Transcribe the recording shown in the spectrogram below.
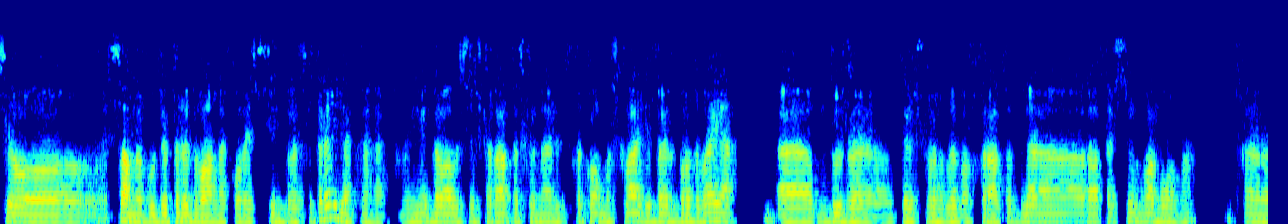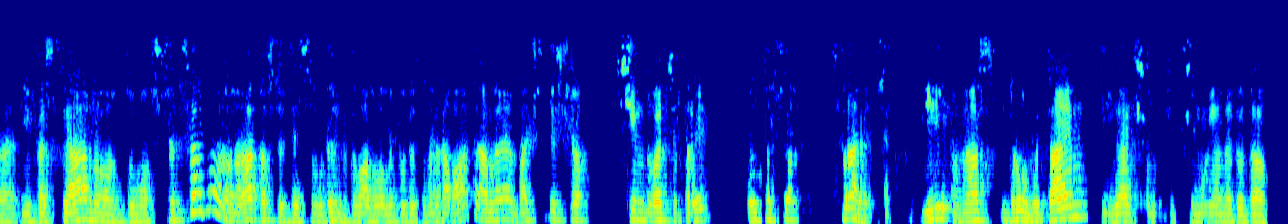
що саме буде 3-2 на користь 7-23, як на мене. Мені здавалося, що Ратоси навіть в такому складі без Бродвея е, дуже теж важлива втрата для Ратосів вагома. Е, і без піано думав, що все одно Ратоси десь один-два голи будуть вигравати, але бачите, що 7-23 поки що справляться. І в нас другий тайм. Я чому, чому я не додав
